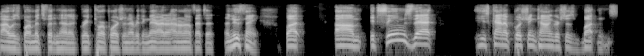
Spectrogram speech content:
I was bar mitzvah and had a great Torah portion and everything there. I don't, I don't know if that's a, a new thing, but um, it seems that he's kind of pushing Congress's buttons.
